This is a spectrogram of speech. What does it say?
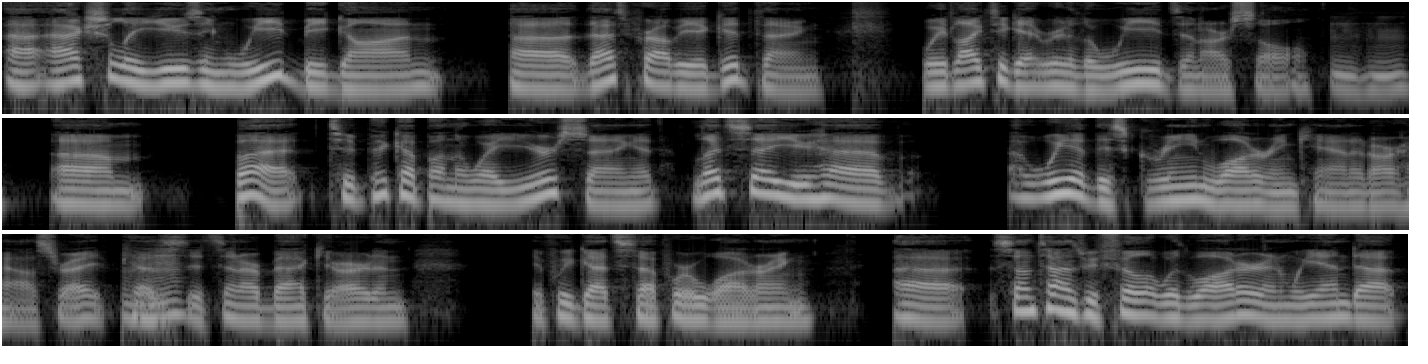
uh, actually using Weed B Gon, uh, that's probably a good thing. We'd like to get rid of the weeds in our soul. hmm Um, but to pick up on the way you're saying it, let's say you have, uh, we have this green watering can at our house, right? Because it's in our backyard. And if we've got stuff we're watering, uh, sometimes we fill it with water and we end up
